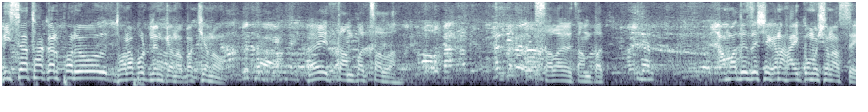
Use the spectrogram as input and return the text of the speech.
ভিসা থাকার পরেও ধরা পড়লেন কেন বা কেন? এই তামপাত চালা। চালা তামপাত। আমাদের যে সেখানে হাই কমিশন আছে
